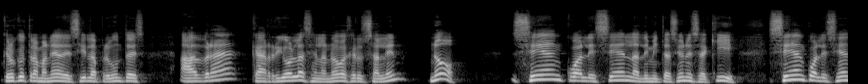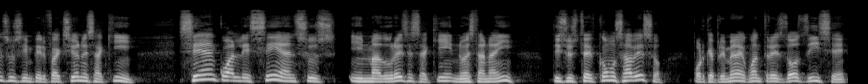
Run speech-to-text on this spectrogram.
Creo que otra manera de decir la pregunta es, ¿habrá carriolas en la Nueva Jerusalén? No. Sean cuales sean las limitaciones aquí, sean cuales sean sus imperfecciones aquí, sean cuales sean sus inmadureces aquí, no están ahí. Dice usted, ¿cómo sabe eso? Porque 1 Juan 3.2 dice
